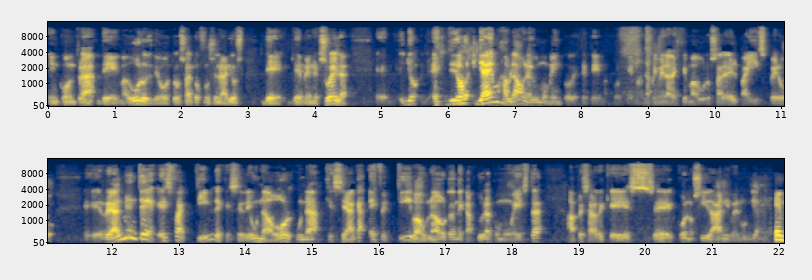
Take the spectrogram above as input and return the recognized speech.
en contra de Maduro y de otros altos funcionarios de, de Venezuela. Eh, yo, ya hemos hablado en algún momento de este tema, porque no es la primera vez que Maduro sale del país, pero eh, realmente es factible que se dé una orden, una, que se haga efectiva una orden de captura como esta, a pesar de que es eh, conocida a nivel mundial. En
